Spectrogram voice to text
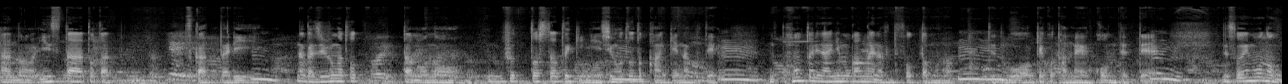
あのインスタとか使ったり、うん。なんか自分が撮ったものをふっとした時に仕事と関係なくて、うん。本当に何も考えなくて撮ったものっていうのを結構溜め込んでて、うん。でそういうもの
